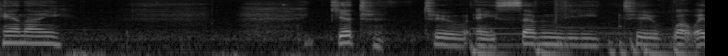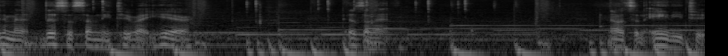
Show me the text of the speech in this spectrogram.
can I get to a 72? Well, wait a minute. This is 72 right here, isn't it? No, it's an 82.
